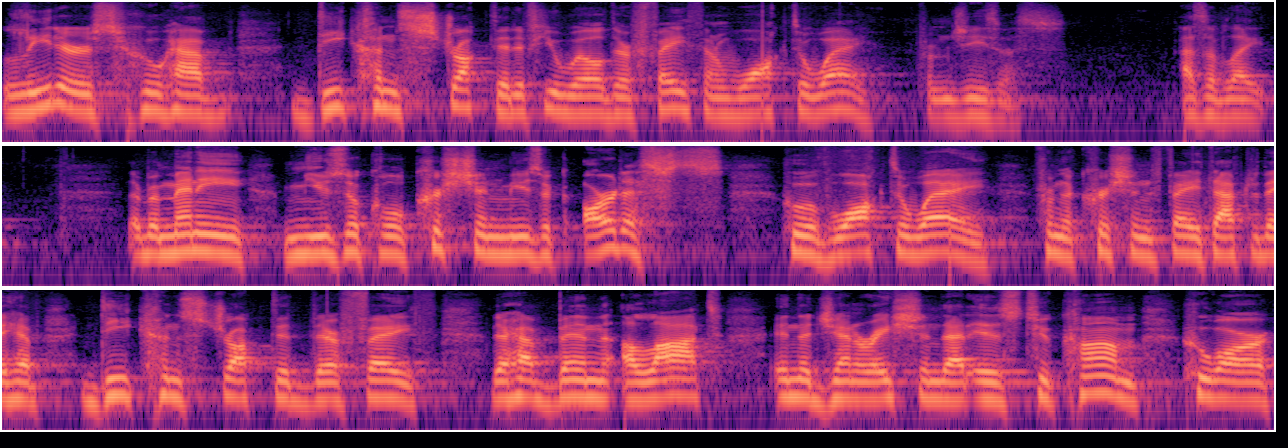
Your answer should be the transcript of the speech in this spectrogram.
leaders who have deconstructed, if you will, their faith and walked away from Jesus as of late. There have been many musical, Christian music artists who have walked away from the Christian faith after they have deconstructed their faith. There have been a lot in the generation that is to come who are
